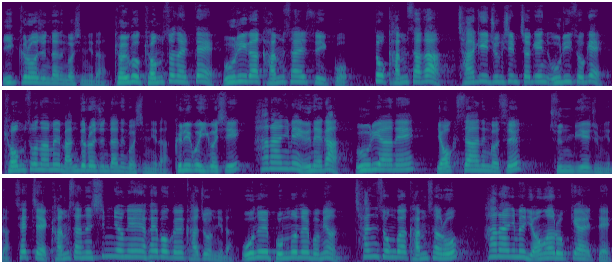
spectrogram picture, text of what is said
이끌어 준다는 것입니다. 결국 겸손할 때 우리가 감사할 수 있고 또 감사가 자기 중심적인 우리 속에 겸손함을 만들어 준다는 것입니다. 그리고 이것이 하나님의 은혜가 우리 안에 역사하는 것을 준비해 줍니다. 셋째, 감사는 심령의 회복을 가져옵니다. 오늘 본문을 보면 찬송과 감사로 하나님을 영화롭게 할 때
